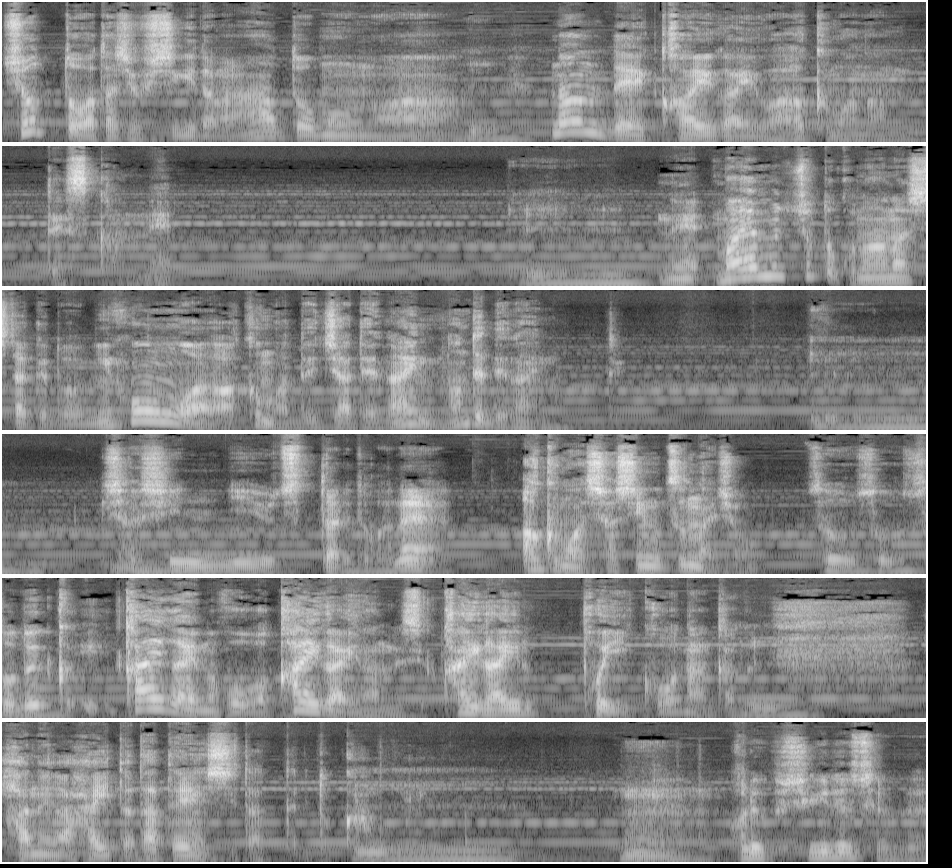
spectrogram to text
ちょっと私不思議だなと思うのは、うん。なんで海外は悪魔なんですかね？うんね、前もちょっとこの話したけど、日本は悪魔でじゃあ出ないの？なんで出ないの？って。うん写真に写ったりとかね。悪魔写真写んないでしょ？そうそうそうで、か海外の方は海外なんですよ。海外っぽい、こうなんか、うん羽が生えた打天使だったりとか。ううん。んあれ不思議ですよね。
